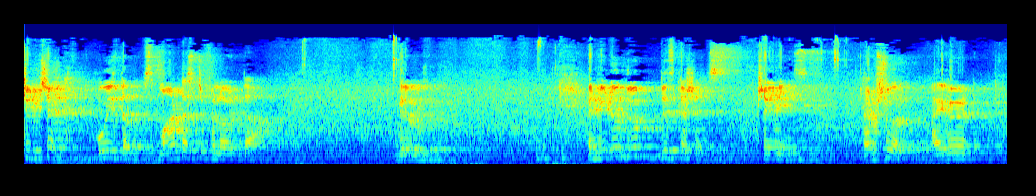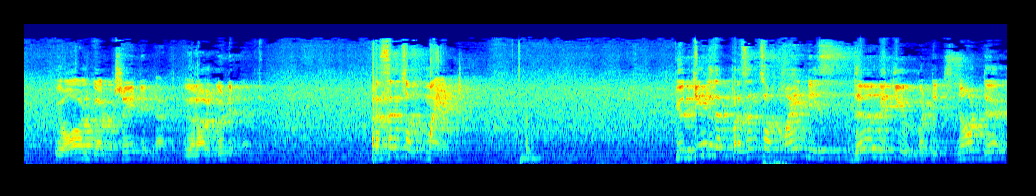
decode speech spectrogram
to check who is the smartest fellow in the group. When we do group discussions, trainings, I'm sure I heard you all got trained in that. You are all good in that. Presence of mind. You think that presence of mind is there with you, but it's not there.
